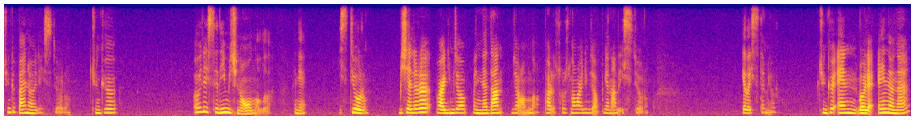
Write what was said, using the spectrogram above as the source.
çünkü ben öyle istiyorum. Çünkü öyle istediğim için olmalı. Hani istiyorum. Bir şeylere verdiğim cevap hani neden cevabına pardon, sorusuna verdiğim cevap genelde istiyorum. Ya da istemiyorum. Çünkü en böyle en öne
